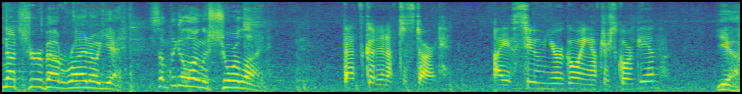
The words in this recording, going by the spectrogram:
Not sure about Rhino yet. Something along the shoreline. That's good enough to start. I assume you're going after Scorpion? Yeah.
